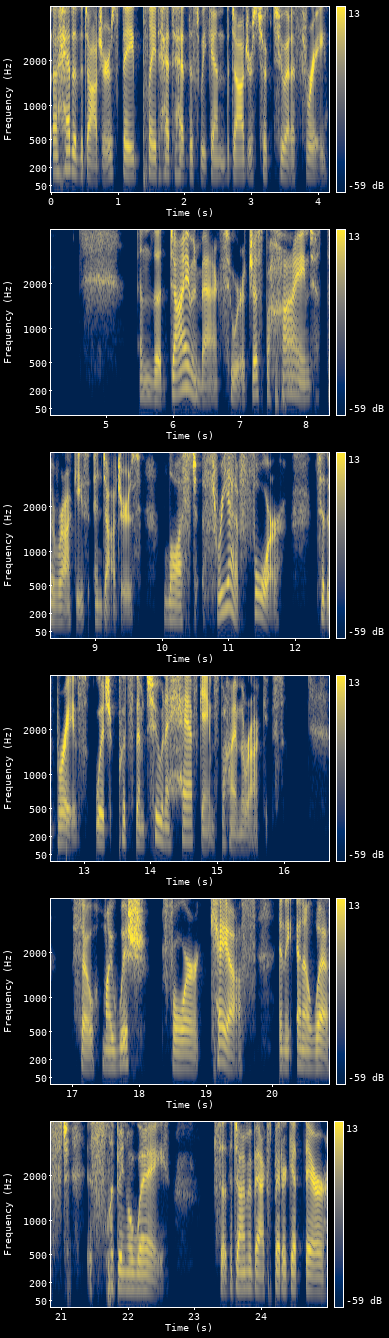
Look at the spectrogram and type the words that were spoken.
ahead of the Dodgers. They played head to head this weekend. The Dodgers took two out of three. And the Diamondbacks, who are just behind the Rockies and Dodgers, lost three out of four to the Braves, which puts them two and a half games behind the Rockies. So, my wish for chaos in the NL West is slipping away. So, the Diamondbacks better get their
